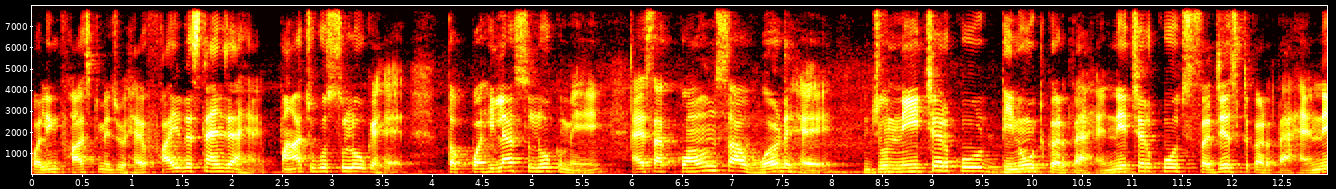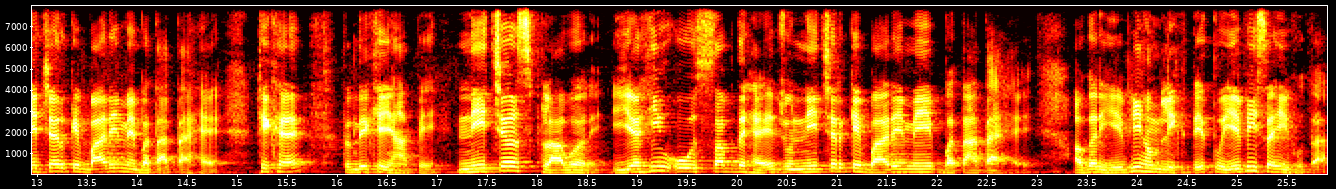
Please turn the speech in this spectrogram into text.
falling fast में जो है फाइव स्टैंडा है, पाँच गो श्लोक है। तो पहला श्लोक में ऐसा कौन सा वर्ड है जो नेचर को डिनोट करता है? नेचर को सजेस्ट करता है नेचर के बारे में बताता है। ठीक है? तो देखिए यहाँ पे नेचर्स फ्लावर यही वो शब्द है जो नेचर के बारे में बताता है। अगर ये भी हम लिखते तो ये भी सही होता।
